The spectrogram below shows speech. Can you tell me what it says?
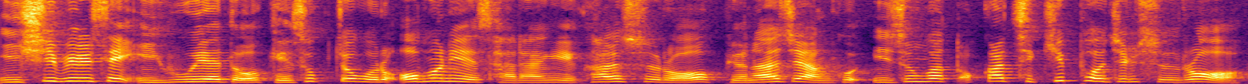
21세 이후에도 계속적으로 어머니의 사랑이 갈수록 변하지 않고 이전과 똑같이 깊어질수록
